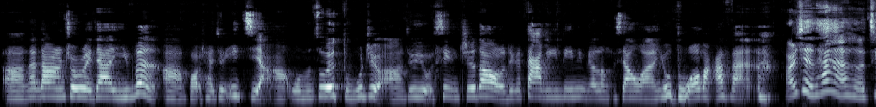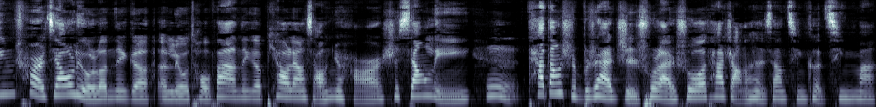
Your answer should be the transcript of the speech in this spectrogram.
啊，那当然周瑞家一问啊，宝钗就一讲，我们作为读者啊，就有幸知道了这个大名鼎鼎的冷香丸有多麻烦。而且她还和金钏交流了那个呃留头发的那个漂亮小女孩是香菱，嗯，她当时不是还指出来说她长得很像秦可卿。吗？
